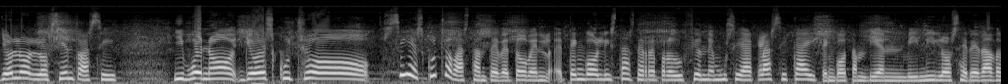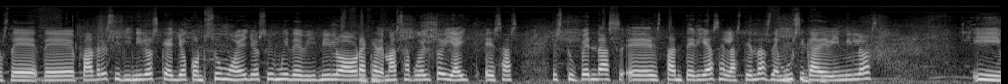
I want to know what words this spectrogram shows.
yo lo, lo siento así. Y bueno, yo escucho, sí, escucho bastante Beethoven. Tengo listas de reproducción de música clásica y tengo también vinilos heredados de, de padres y vinilos que yo consumo. ¿eh? Yo soy muy de vinilo ahora que además ha vuelto y hay esas estupendas eh, estanterías en las tiendas de música de vinilos. Y,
